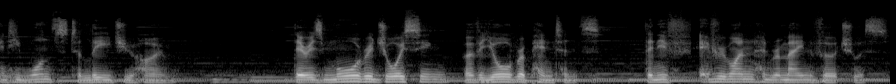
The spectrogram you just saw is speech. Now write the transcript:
and he wants to lead you home. There is more rejoicing over your repentance than if everyone had remained virtuous.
